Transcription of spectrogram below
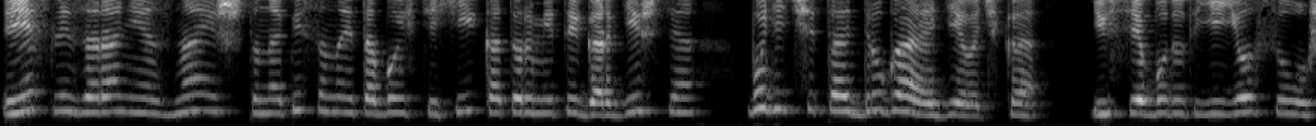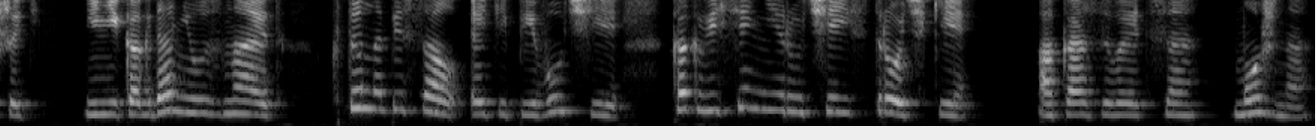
если заранее знаешь, что написанные тобой стихи, которыми ты гордишься, будет читать другая девочка, и все будут ее слушать, и никогда не узнают, кто написал эти певучие, как весенний ручей строчки. Оказывается, можно.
